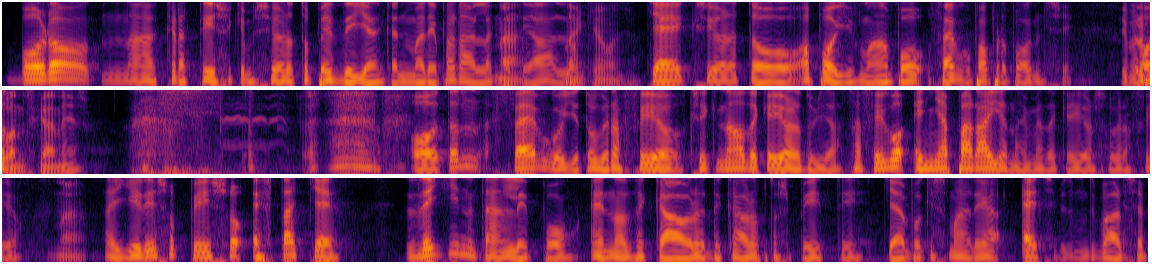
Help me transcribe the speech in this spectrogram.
μπορώ να κρατήσω και μισή ώρα το παιδί για να κάνει Μαρία παράλληλα ναι, κάτι άλλο. Ναι, και εγώ. Και έξι ώρα το απόγευμα να πω φεύγω πάω προπόνηση. Τι προπόνηση κάνεις; Όταν φεύγω για το γραφείο, ξεκινάω 10 η ώρα δουλειά. Θα φύγω 9 παρά για να είμαι 10 η ώρα στο γραφείο. Ναι. Θα γυρίσω πίσω 7 και. Δεν γίνεται αν λείπω ένα δεκάωρο, εντεκάωρο από το σπίτι και να πω και στη Μαρία, έτσι επειδή μου την πάρησε.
